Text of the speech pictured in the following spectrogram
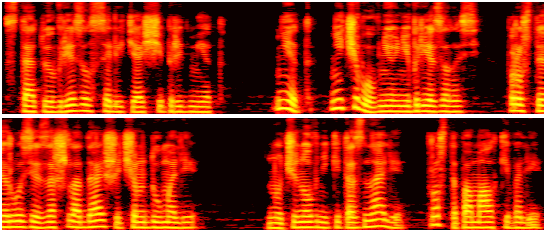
В статую врезался летящий предмет. Нет, ничего в нее не врезалось. Просто эрозия зашла дальше, чем думали. Но чиновники-то знали, просто помалкивали.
